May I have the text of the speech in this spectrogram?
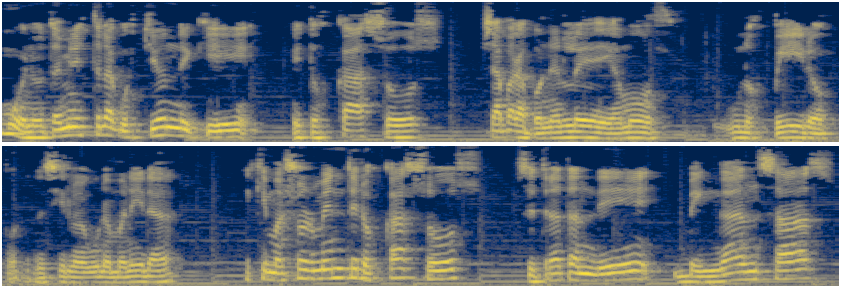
Bueno, también está la cuestión de que estos casos, ya para ponerle, digamos, unos peros, por decirlo de alguna manera, es que mayormente los casos se tratan de venganzas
